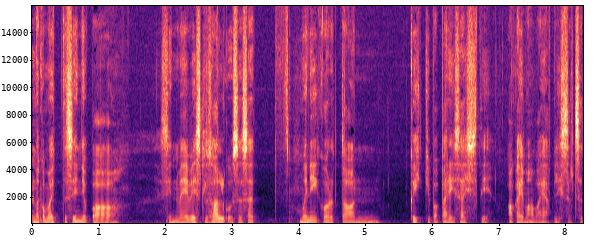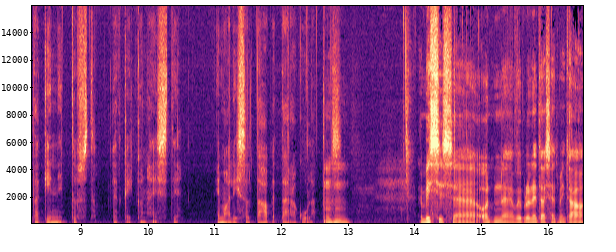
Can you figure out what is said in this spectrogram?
nagu ma ütlesin juba siin meie vestluse alguses, et mõnikord on kõik juba päris hästi, aga ema vajab lihtsalt seda kinnitust, et kõik on hästi. ema lihtsalt tahab, et ta ära kuulataks mm. -hmm. mis siis äh, on äh, võib-olla need asjad, mida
